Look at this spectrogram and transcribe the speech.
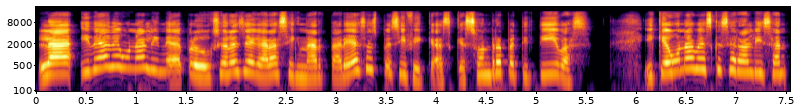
La idea de una línea de producción es llegar a asignar tareas específicas que son repetitivas y que una vez que se realizan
